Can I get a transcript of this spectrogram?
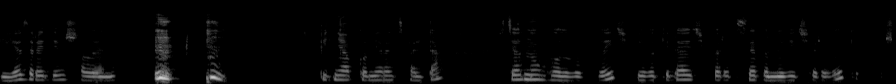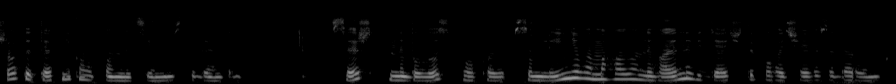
і я зрадів шалено. Підняв комірець пальта, втягнув голову в плеч і, викидаючи перед себе нові черевики, пішов до технікуму повноцінним студентом. Все ж не було спокою. Сумління вимагало негайно віддячити Пугачеві за дарунок.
